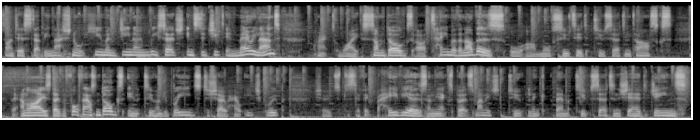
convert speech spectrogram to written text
scientists at the National Human Genome Research Institute in Maryland cracked why some dogs are tamer than others or are more suited to certain tasks. They analysed over 4,000 dogs in 200 breeds to show how each group showed specific behaviours, and the experts managed to link them to certain shared genes.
